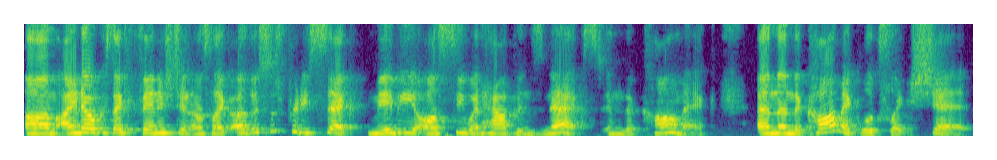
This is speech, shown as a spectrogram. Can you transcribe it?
Um, I know because I finished it and I was like, oh, this is pretty sick. Maybe I'll see what happens next in the comic. And then the comic looks like shit.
